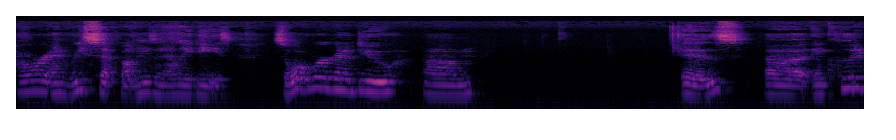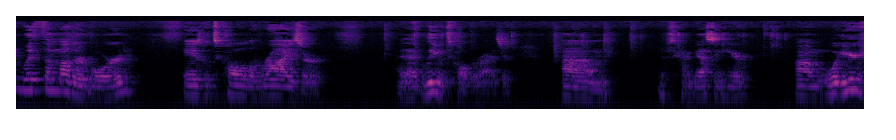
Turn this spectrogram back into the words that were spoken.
power and reset buttons and LEDs. So what we're going to do um, is uh, included with the motherboard is what's called a riser. I, believe it's called a riser. Um, I'm just kind of guessing here. Um, what you're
